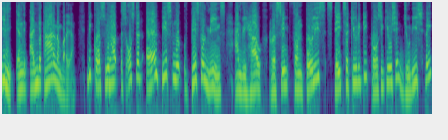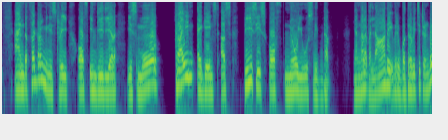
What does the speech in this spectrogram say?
ഇനി എന്തി- അതിന്റെ കാരണം പറയാം. Because we have exhausted all peaceful peaceful means and we have receive from police state security prosecution judiciary and the federal ministry of interior is more crime against us peace is of no use with them ഞങ്ങളെ വല്ലാതെ ഇവർ ഉപദ്രവിച്ചിട്ടുണ്ട്.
